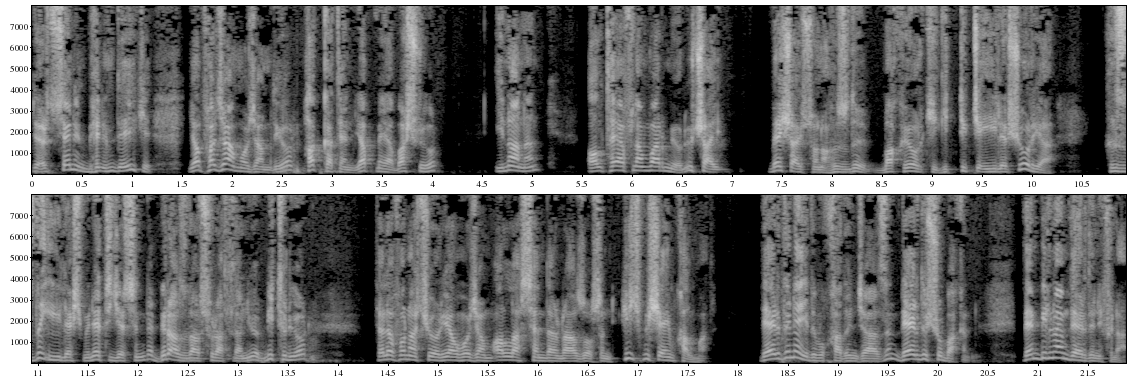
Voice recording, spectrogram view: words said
Dert senin benim değil ki. Yapacağım hocam diyor. Hakikaten yapmaya başlıyor. İnanın 6 ay falan varmıyor. 3 ay 5 ay sonra hızlı bakıyor ki gittikçe iyileşiyor ya. Hızlı iyileşme neticesinde biraz daha süratlanıyor. Bitiriyor. Telefon açıyor ya hocam Allah senden razı olsun. Hiçbir şeyim kalmadı. Derdi neydi bu kadıncağızın? Derdi şu bakın. Ben bilmem derdini filan.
